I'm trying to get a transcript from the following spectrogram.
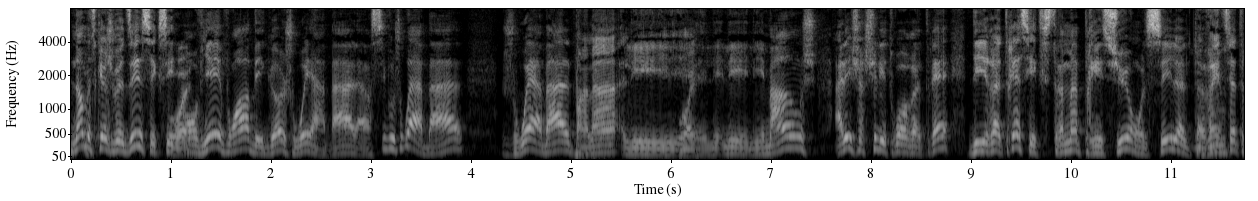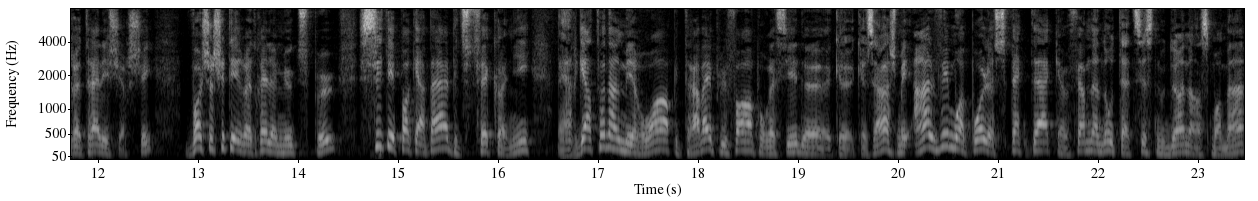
Non, mais ce que je veux dire, c'est que c'est, on vient voir des gars jouer à balle. Alors, si vous jouez à balle, jouer à balle pendant les, les, manches, aller chercher les trois retraits. Des retraits, c'est extrêmement précieux, on le sait. Tu as 27 retraits à aller chercher. Va chercher tes retraits le mieux que tu peux. Si tu pas capable puis tu te fais cogner, ben regarde-toi dans le miroir puis travaille plus fort pour essayer de, que, ça marche. Mais enlevez-moi pas le spectacle que Fernando Tatis nous donne en ce moment,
